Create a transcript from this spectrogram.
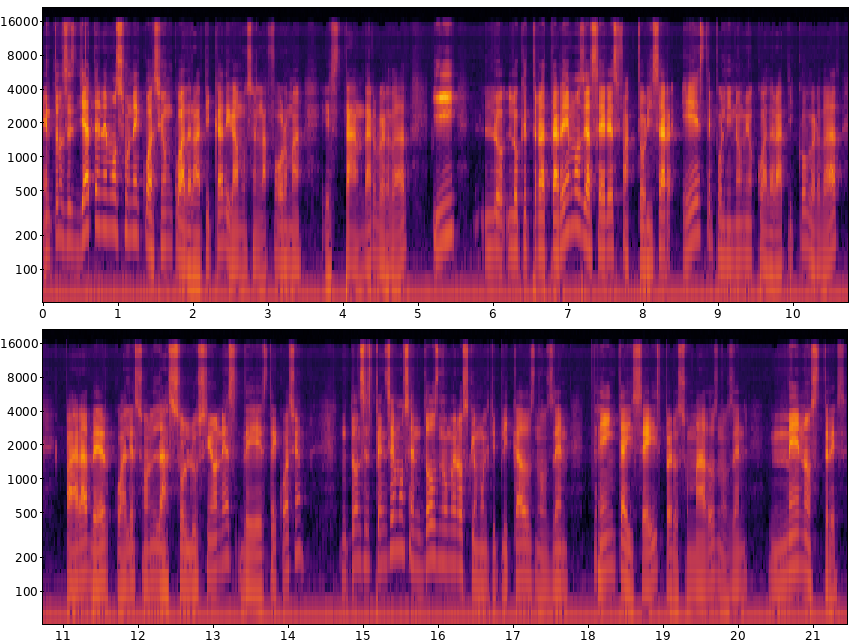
Entonces ya tenemos una ecuación cuadrática, digamos en la forma estándar, ¿verdad? Y lo, lo, que trataremos de hacer es factorizar este polinomio cuadrático, ¿verdad? Para ver cuáles son las soluciones de esta ecuación. Entonces pensemos en dos números que multiplicados nos den 36, pero sumados nos den menos 13.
